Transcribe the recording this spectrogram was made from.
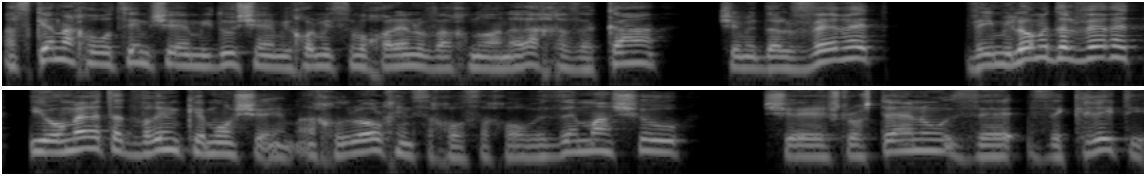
אז כן אנחנו רוצים שהם ידעו שהם יכולים לסמוך עלינו, ואנחנו הנהלה חזקה שמדלברת, ואם היא לא מדלברת, היא אומרת את הדברים כמו שהם. אנחנו לא הולכים סחור סחור, וזה משהו ששלושתנו, זה, זה קריטי.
